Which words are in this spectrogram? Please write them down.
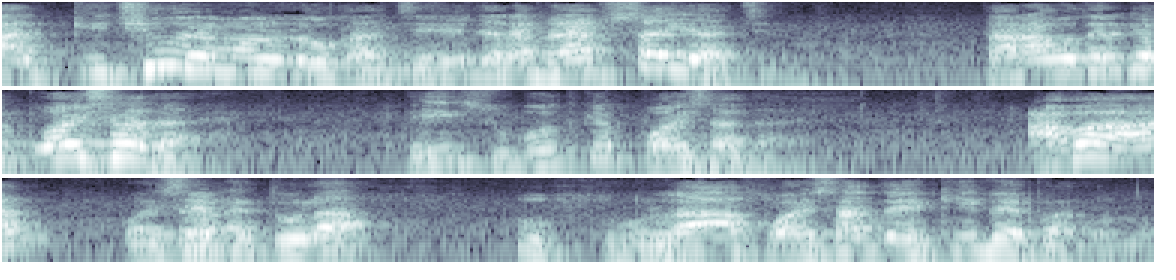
আর কিছু এমন লোক আছে যারা ব্যবসায়ী আছে। তারা ওদেরকে পয়সা দেয়। এই সুবোধকে পয়সা দেয়। আবার পয়সা মানে তোলা। তোলা পয়সাতে কি ব্যাপার হলো?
